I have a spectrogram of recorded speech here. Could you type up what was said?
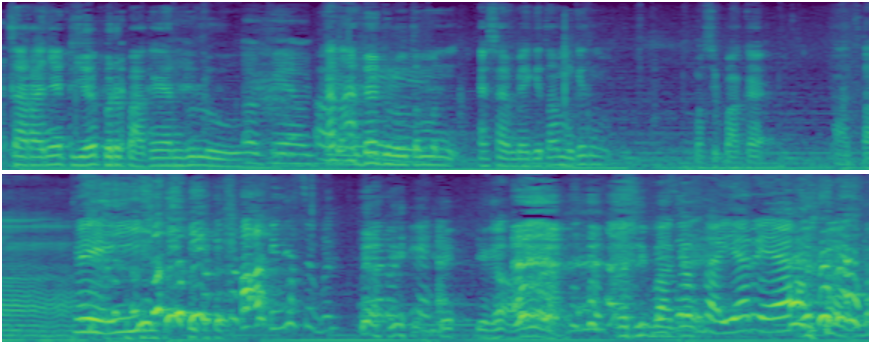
caranya dia berpakaian dulu Oke, oke. kan ada dulu temen SMP kita mungkin masih pakai bata Hei, kok ini sebut mereknya? ya nggak apa masih Bisa pakai bayar ya.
